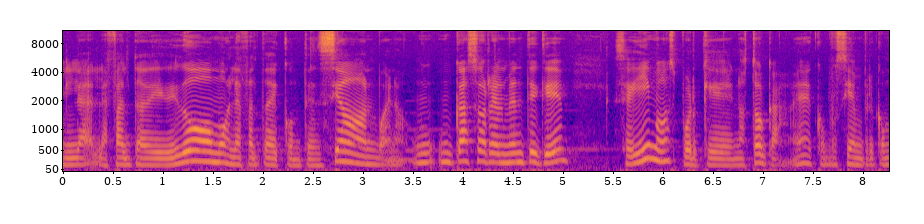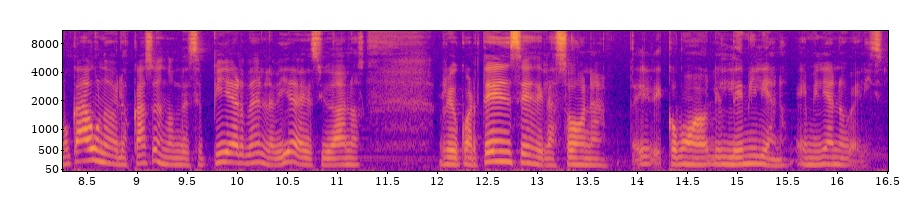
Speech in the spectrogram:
la, falta de, domos, la falta de contención, bueno, un, caso realmente que seguimos porque nos toca, ¿eh? como siempre, como cada uno de los casos en donde se pierden la vida de ciudadanos riocuartenses de la zona, eh, como el de Emiliano, Emiliano Vélez.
